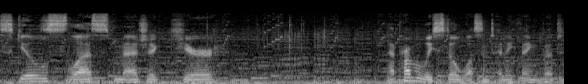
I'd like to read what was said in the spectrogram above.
Skills, less magic, cure. That probably still wasn't anything, but...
